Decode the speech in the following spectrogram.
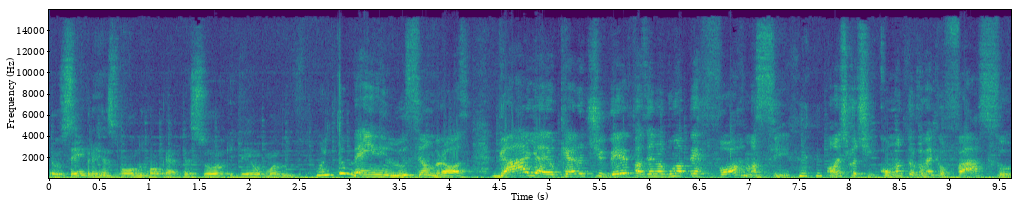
Eu sempre respondo qualquer pessoa que tenha alguma dúvida. Muito bem, Lúcia Ambros. Gaia, eu quero te ver fazendo alguma performance. Onde que eu te encontro? Como é que eu faço?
